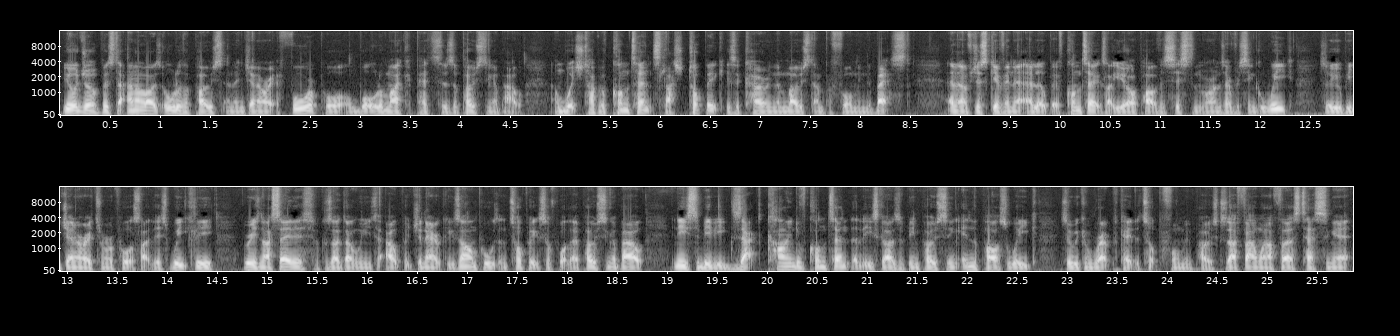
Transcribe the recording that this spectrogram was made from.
Your job is to analyze all of the posts and then generate a full report on what all of my competitors are posting about and which type of content slash topic is occurring the most and performing the best. And then I've just given it a little bit of context, like you're a part of a system that runs every single week. So you'll be generating reports like this weekly. The reason I say this is because I don't want you to output generic examples and topics of what they're posting about. It needs to be the exact kind of content that these guys have been posting in the past week so we can replicate the top performing post. Because I found when I first testing it,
